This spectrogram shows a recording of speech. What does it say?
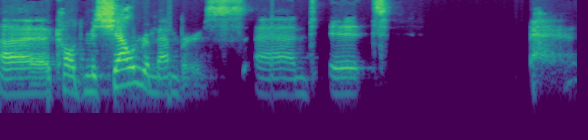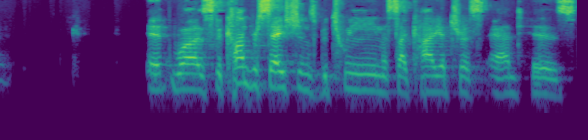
uh, called Michelle Remembers, and it it was the conversations between a psychiatrist and his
